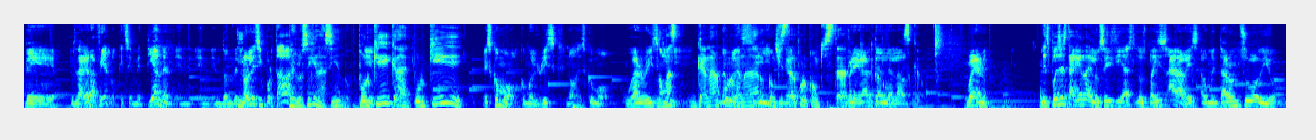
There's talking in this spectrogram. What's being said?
de pues, la Guerra Fría, ¿no? Que se metían en, donde no les importaba. Pero lo siguen haciendo. ¿Por qué, crack? ¿Por qué? Es como, como el Risk, ¿no? Es como jugar Risk. Nomás ganar por ganar, conquistar por conquistar. Fregarte al de al lado. Bueno, después de esta guerra de los seis días, los países árabes aumentaron su odio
